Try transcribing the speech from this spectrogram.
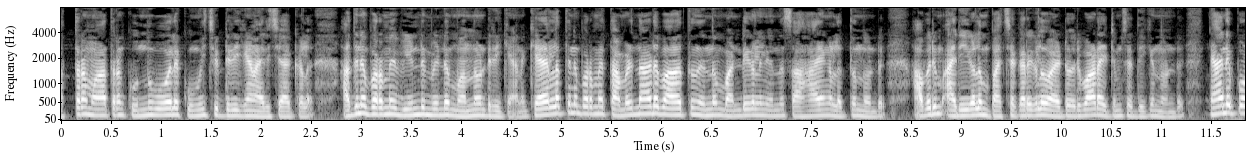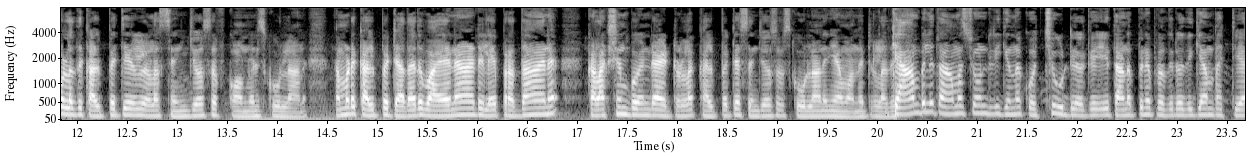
അത്രമാത്രം കുന്നുപോലെ കുമിച്ചിട്ടിരിക്കുകയാണ് അരിച്ചാക്കൾ അതിന് പുറമെ വീണ്ടും വീണ്ടും വന്നുകൊണ്ടിരിക്കുകയാണ് കേരളത്തിന് പുറമെ തമിഴ്നാട് ഭാഗത്തു നിന്നും വണ്ടികളിൽ നിന്ന് സഹായങ്ങൾ എത്തുന്നുണ്ട്. അവരും അരികളും പച്ചക്കറികളുമായിട്ട് ഒരുപാട് ഐറ്റംസ് എത്തിക്കുന്നുണ്ട്. ഞാനിപ്പോൾ ഉള്ളത് കൽപ്പറ്റയിലുള്ള സെന്റ് ജോസഫ് കോൺവെന്റ് സ്കൂളിലാണ്. നമ്മുടെ കൽപ്പറ്റ അതായത് വയനാട്ടിലെ പ്രധാന കളക്ഷൻ പോയിന്റ് ആയിട്ടുള്ള കൽപ്പറ്റ സെന്റ് ജോസഫ് സ്കൂളിലാണ് ഞാൻ വന്നിട്ടുള്ളത്. ക്യാമ്പിൽ താമസിച്ചുകൊണ്ടിരിക്കുന്ന കൊച്ചുകുട്ടികൾക്ക് ഈ തണുപ്പിനെ പ്രതിരോധിക്കാൻ പറ്റിയ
